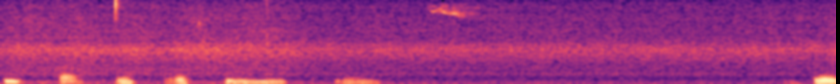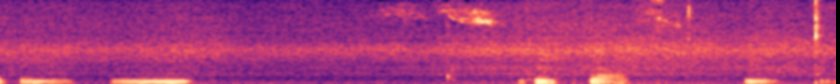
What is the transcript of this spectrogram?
to start with Austrian but I also need the class creation.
